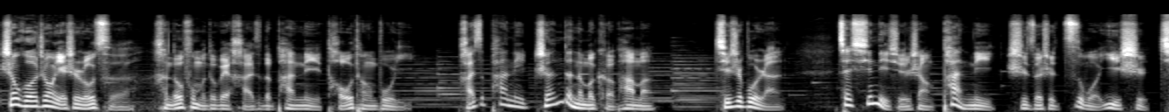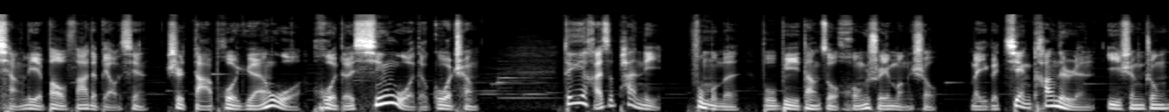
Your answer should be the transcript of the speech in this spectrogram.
生活中也是如此，很多父母都为孩子的叛逆头疼不已。孩子叛逆真的那么可怕吗？其实不然。在心理学上，叛逆实则是自我意识强烈爆发的表现，是打破原我、获得新我的过程。对于孩子叛逆，父母们不必当作洪水猛兽。每个健康的人一生中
